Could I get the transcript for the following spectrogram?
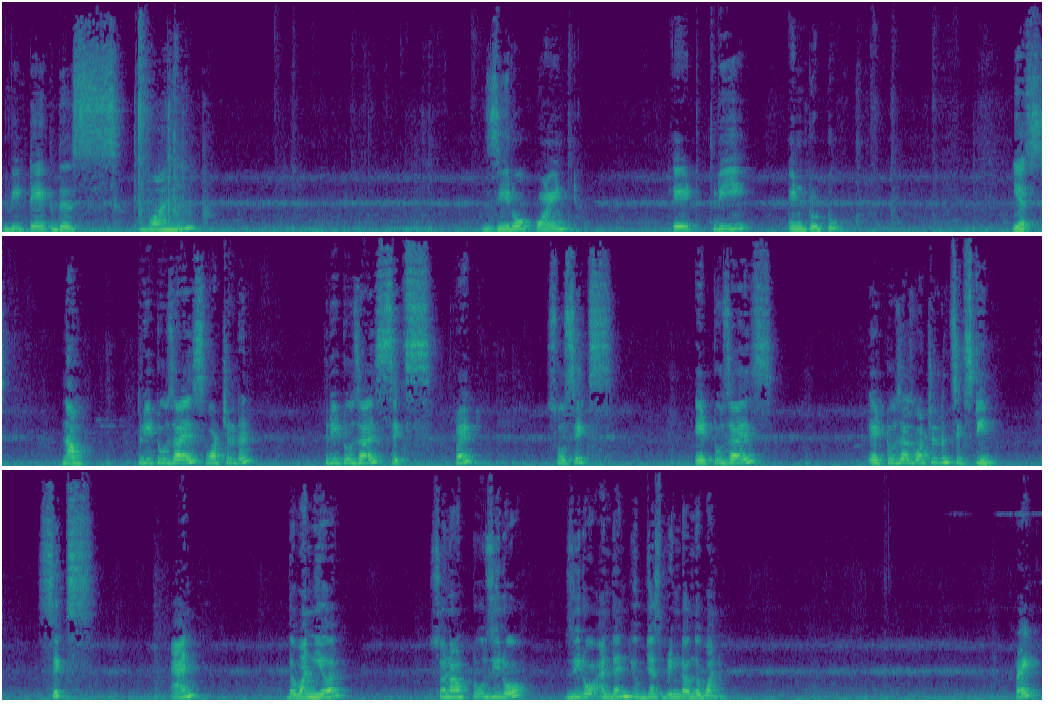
We take this one 0 0.83 into 2 yes now 3 2s is what children 3 2s is 6 right? So 6 8 2s is 8 2s is what children? 16 6 and the one year. So now 2 0 0 and then you just bring down the 1 right?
